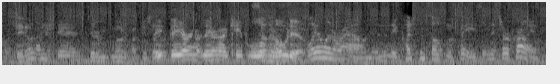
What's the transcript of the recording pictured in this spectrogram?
don't. They don't understand their motive function. So They, they are not, they are not capable so of they're motive. flailing around, and then they punch themselves in the face, and they start crying.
